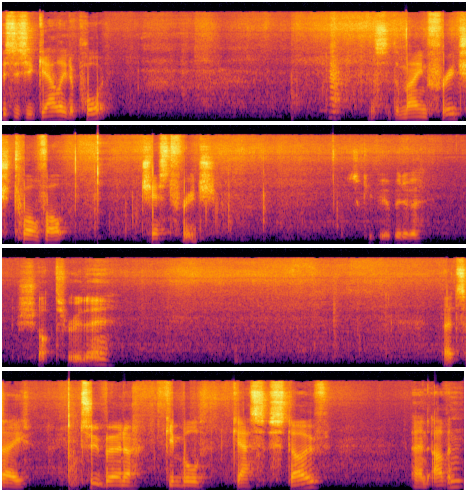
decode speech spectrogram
This is your galley to port. This is the main fridge, 12 volt chest fridge. Give you a bit of a shot through there. That's a two burner gimbaled gas stove and oven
